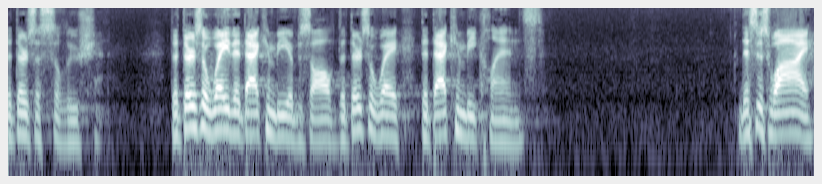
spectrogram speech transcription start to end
that there's a solution, that there's a way that that can be absolved, that there's a way that that can be cleansed. This is why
